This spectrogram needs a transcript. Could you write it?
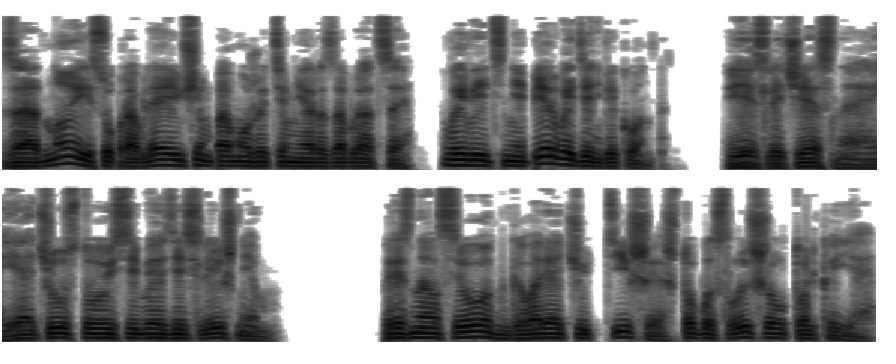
Заодно и с управляющим поможете мне разобраться. Вы ведь не первый день Виконт?» «Если честно, я чувствую себя здесь лишним», признался он, говоря чуть тише, чтобы слышал только я.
